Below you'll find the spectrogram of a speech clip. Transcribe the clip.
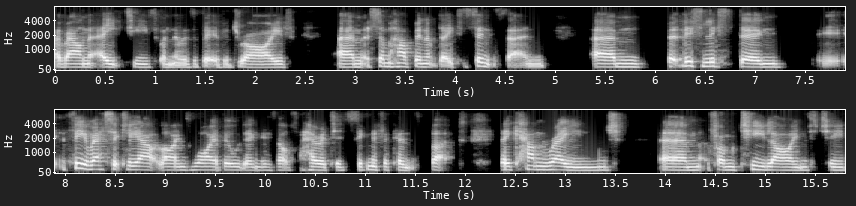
around the 80s when there was a bit of a drive. some have been updated since then. but this listing theoretically outlines why a building is of heritage significance, but they can range um, from two lines to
